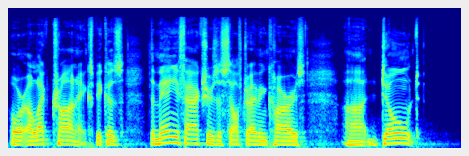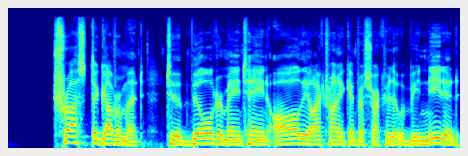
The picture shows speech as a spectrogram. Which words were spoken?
or electronics because the manufacturers of self driving cars uh, don't trust the government to build or maintain all the electronic infrastructure that would be needed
